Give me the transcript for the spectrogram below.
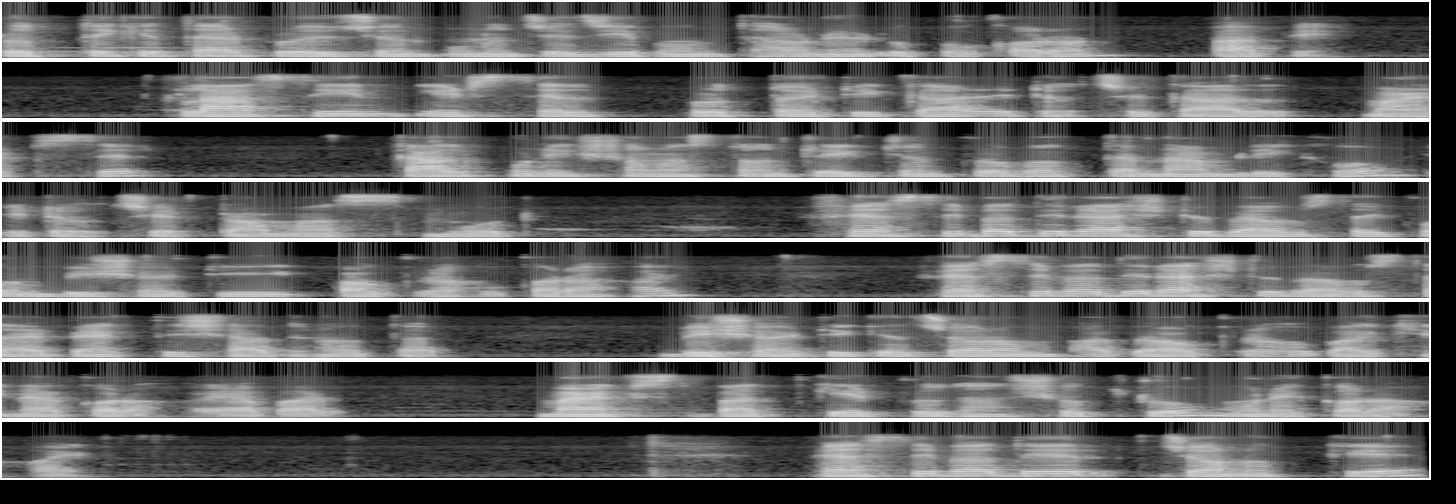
প্রত্যেকে তার প্রয়োজন অনুযায়ী জীবন ধারণের উপকরণ পাবে। ক্লাস ইন ইটসেলফ প্রত্যয়টি কার এটা হচ্ছে কার্ল মার্কসের। কাল্পনিক সমাজতন্ত্রের একজন প্রবক্তার নাম লিখো, এটা হচ্ছে টমাস মুর ফ্যাসিবাদী রাষ্ট্র ব্যবস্থায় কোন বিষয়টি অগ্রাহ করা হয়? ফ্যাসিবাদী রাষ্ট্র ব্যবস্থায় ব্যক্তি স্বাধীনতার বিষয়টিকে চরমভাবে অগ্রাহ বা ঘৃণা করা হয়। আবার মার্ক্সবাদকে প্রধান শত্রু মনে করা হয়। ফ্যাসিবাদের জনককে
